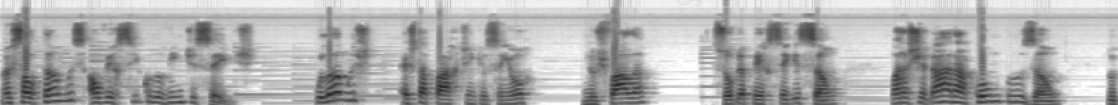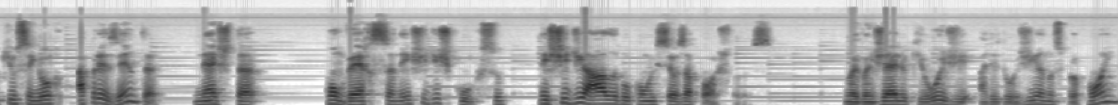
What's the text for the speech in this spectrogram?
nós saltamos ao versículo 26. Pulamos esta parte em que o Senhor nos fala sobre a perseguição para chegar à conclusão do que o Senhor apresenta nesta conversa, neste discurso, neste diálogo com os seus apóstolos. No evangelho que hoje a liturgia nos propõe,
